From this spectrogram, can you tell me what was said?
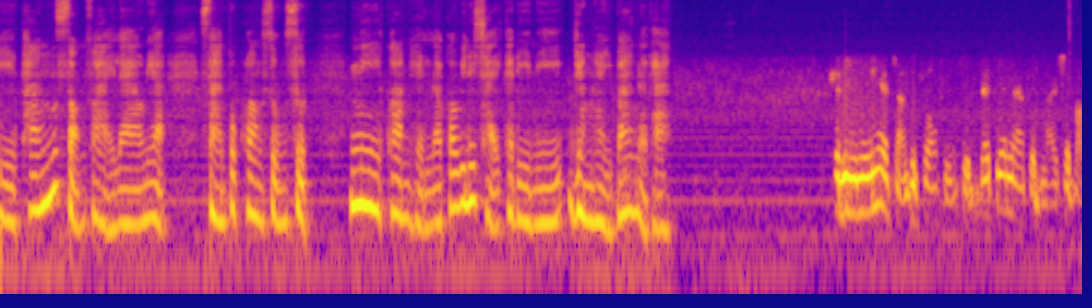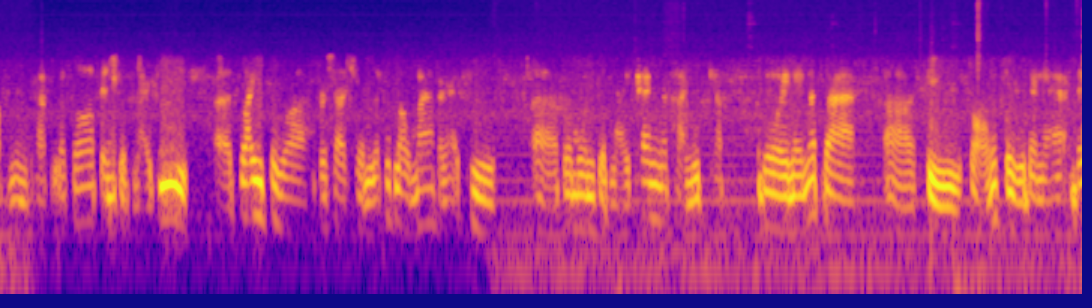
ณีทั้งสองฝ่ายแล้วเนี่ยศาลปกครองสูงสุดมีความเห็นแล้วก็วินิจฉัยคดีนี้ยังไงบ้างเหรอคะ คดีนี้เนี่ยศาลปกครองสูงสุดได้พิจารณากฎหมายฉบับหนึ่งครับ แล้วก็เป็นกฎหมายที่เอ่อใกล้ตัวประชาชนและพวกเรามากนะฮะคือเอ่อประมวลกฎหมายแพ่งและพาณิชย์ครับ โดยในมาตราเอ่อ420 นะฮะได้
